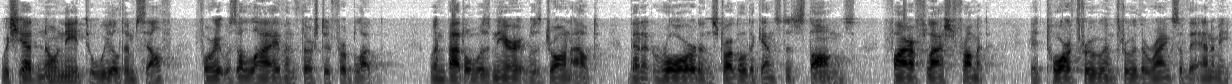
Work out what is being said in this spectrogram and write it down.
which he had no need to wield himself, for it was alive and thirsted for blood. When battle was near, it was drawn out. Then it roared and struggled against its thongs. Fire flashed from it. It tore through and through the ranks of the enemy,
